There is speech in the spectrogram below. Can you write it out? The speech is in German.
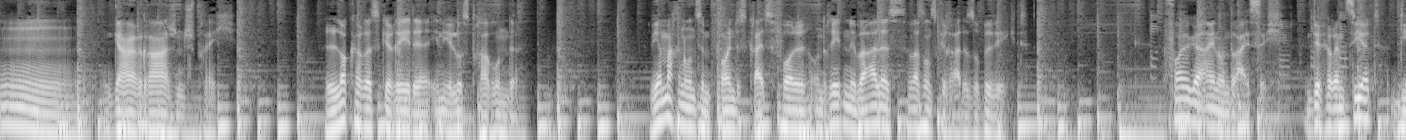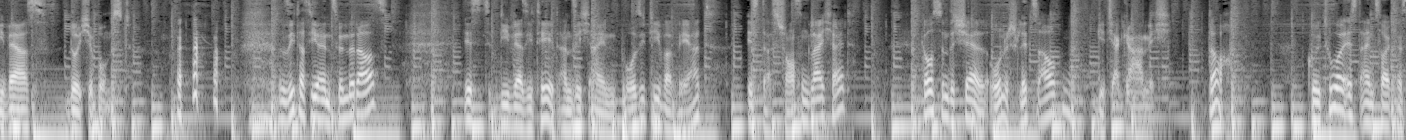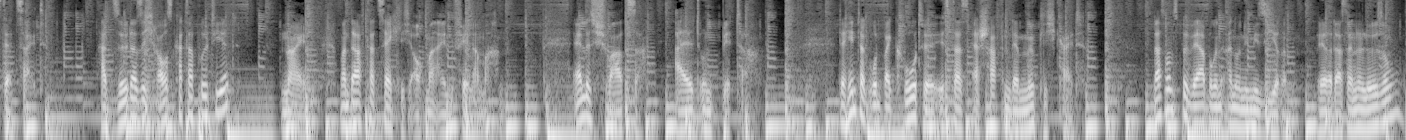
Mmh, Garagensprech. Lockeres Gerede in illustrer Runde. Wir machen uns im Freundeskreis voll und reden über alles, was uns gerade so bewegt. Folge 31. Differenziert, divers, durchgebumst. Sieht das hier entzündet aus? Ist Diversität an sich ein positiver Wert? Ist das Chancengleichheit? Ghost in the Shell ohne Schlitzaugen? Geht ja gar nicht. Doch. Kultur ist ein Zeugnis der Zeit. Hat Söder sich rauskatapultiert? Nein, man darf tatsächlich auch mal einen Fehler machen. Alice Schwarzer, alt und bitter. Der Hintergrund bei Quote ist das Erschaffen der Möglichkeit. Lass uns Bewerbungen anonymisieren. Wäre das eine Lösung?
